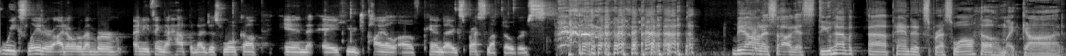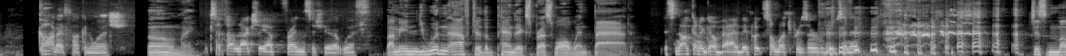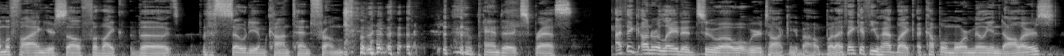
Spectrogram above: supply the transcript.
weeks later, I don't remember anything that happened. I just woke up in a huge pile of Panda Express leftovers. Be honest, August. Do you have a uh, Panda Express wall? Oh my god. God, I fucking wish. Oh my. Except I would actually have friends to share it with. I mean, you wouldn't after the Panda Express wall went bad. It's not going to go bad. They put so much preservatives in it. Just mummifying yourself with like the, the sodium content from Panda Express. I think unrelated to uh, what we were talking about, but I think if you had like a couple more million dollars,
